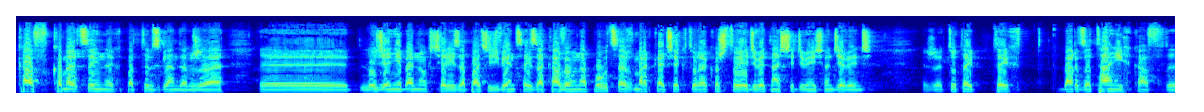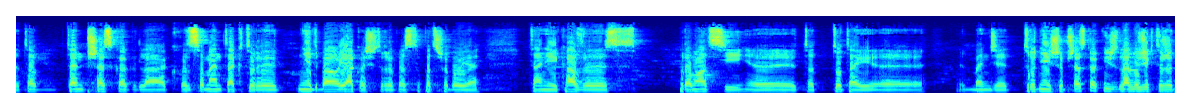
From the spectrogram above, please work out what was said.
kaw komercyjnych pod tym względem, że yy, ludzie nie będą chcieli zapłacić więcej za kawę na półce w markecie, która kosztuje 19,99. Że tutaj tych bardzo tanich kaw, to ten przeskok dla konsumenta, który nie dba o jakość, który po prostu potrzebuje taniej kawy z promocji, yy, to tutaj yy, będzie trudniejszy przeskok niż dla ludzi, którzy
